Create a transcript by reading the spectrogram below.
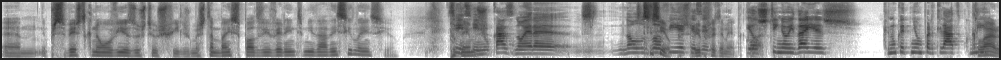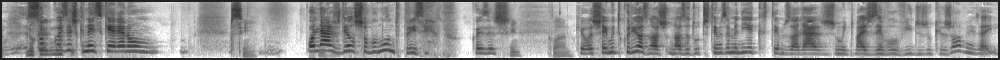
Um, ehm, percebeste que não ouvias os teus filhos, mas também se pode viver a intimidade em silêncio. Podemos... Sim, sim, no caso não era. Não os sim, ouvia, sim, quer dizer, claro. eles tinham ideias que nunca tinham partilhado comigo. Claro, sobre nunca, coisas nunca... que nem sequer eram. Sim. Olhares deles sobre o mundo, por exemplo. Coisas. Sim. Claro. Que eu achei muito curioso. Nós, nós adultos temos a mania que temos olhares muito mais desenvolvidos do que os jovens. Aí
